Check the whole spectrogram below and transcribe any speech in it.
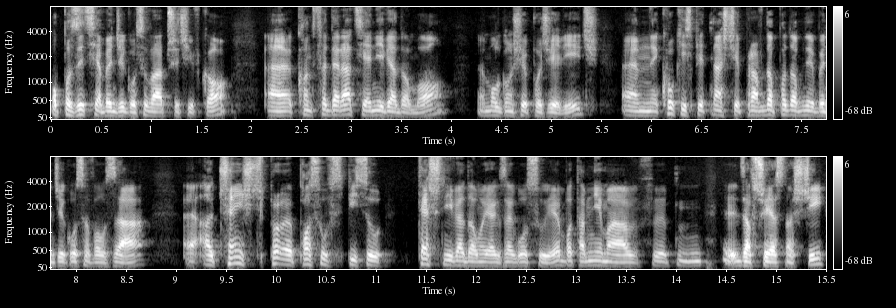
opozycja będzie głosowała przeciwko, Konfederacja nie wiadomo, mogą się podzielić, Kukiz 15 prawdopodobnie będzie głosował za, a część posłów z PiSu też nie wiadomo, jak zagłosuje, bo tam nie ma zawsze jasności.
